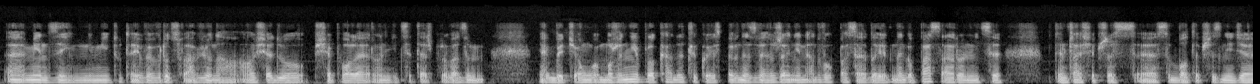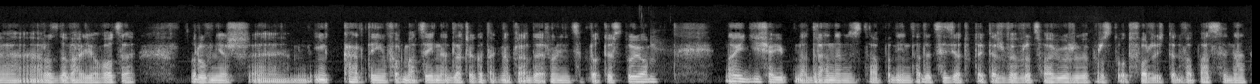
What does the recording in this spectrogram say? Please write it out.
E, między innymi tutaj we Wrocławiu na osiedlu Psiepole rolnicy też prowadzą jakby ciągłą, może nie blokadę, tylko jest pewne zwężenie na dwóch pasach do jednego pasa. Rolnicy w tym czasie przez e, sobotę, przez niedzielę rozdawali owoce, również karty informacyjne, dlaczego tak naprawdę rolnicy protestują. No i dzisiaj nad ranem została podjęta decyzja tutaj też we Wrocławiu, żeby po prostu otworzyć te dwa pasy na,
